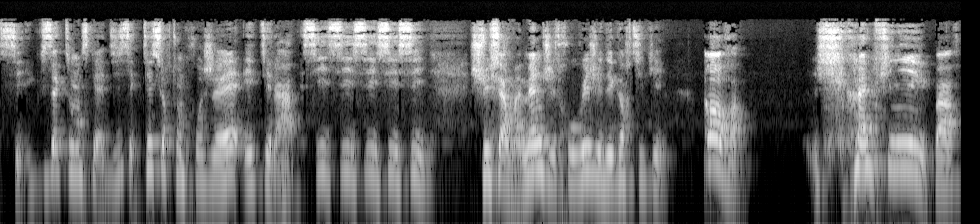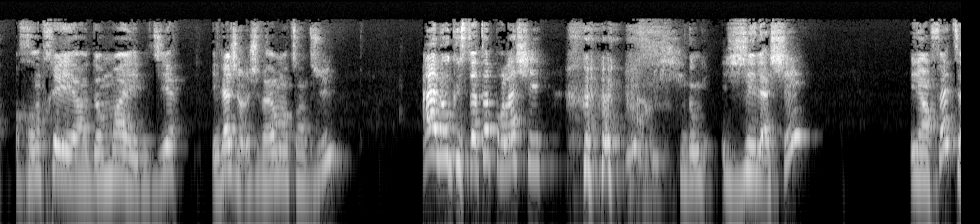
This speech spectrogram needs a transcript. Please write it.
c'est exactement ce qu'elle a dit. C'est que tu es sur ton projet et tu es là. Si, si, si, si, si. Je vais faire moi-même, j'ai trouvé, j'ai décortiqué. Or, j'ai quand même fini par rentrer euh, dans moi et me dire, et là, j'ai vraiment entendu, allô, que c'est pour lâcher. Ah. Donc, j'ai lâché. Et en fait,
